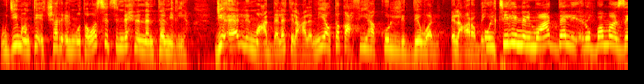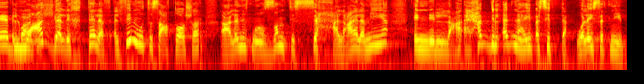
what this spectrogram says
ودي منطقة شرق المتوسط إن إحنا ننتمي ليها. دي أقل المعدلات العالمية وتقع فيها كل الدول العربية. قلتي لي إن المعدل ربما زاد. المعدل اختلف. 2019 أعلنت منظمة الصحة العالمية إن الع- الحد الأدنى هيبقى ستة وليس اثنين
